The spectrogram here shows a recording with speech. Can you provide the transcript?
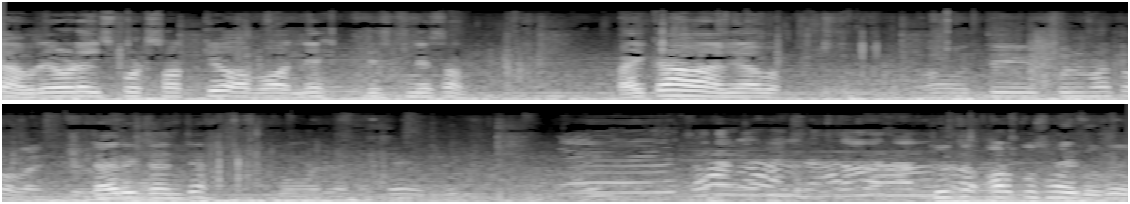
हाम्रो एउटा स्पोट सक्यो अब नेक्स्ट डेस्टिनेसन भाइ कहाँ हो हामी अब? अब त्यो पुलमा त होला नि डाइरेक्ट जान्छ। त्यो चाहिँ अर्को साइड हो क्या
